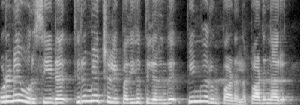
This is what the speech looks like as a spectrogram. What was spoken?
உடனே ஒரு சீடர் திருமேற்றளி பதிகத்திலிருந்து பின்வரும் பாடலை பாடினார்.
